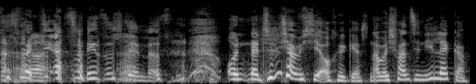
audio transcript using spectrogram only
Das möchte ich erstmal hier so stehen lassen. Und natürlich habe ich die auch gegessen, aber ich fand sie nie lecker.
